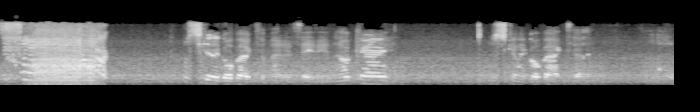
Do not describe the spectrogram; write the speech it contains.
fuck! I'm just gonna go back to meditating, okay? I'm just gonna go back to. Uh,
